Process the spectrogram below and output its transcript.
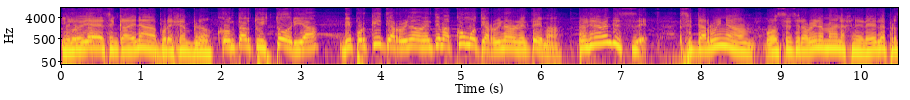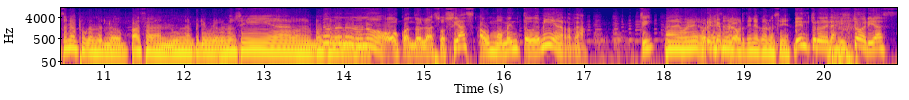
y Melodía contar, desencadenada, por ejemplo. contar tu historia de por qué te arruinaron el tema, cómo te arruinaron el tema. Pero generalmente se, se te arruina, o sea, se le arruina más a la generalidad de las personas porque cuando lo pasan una película conocida, cuando No, no, no, no, no. O cuando lo asociás a un momento de mierda. ¿Sí? Ah, bueno, Por ejemplo. Dentro de las historias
